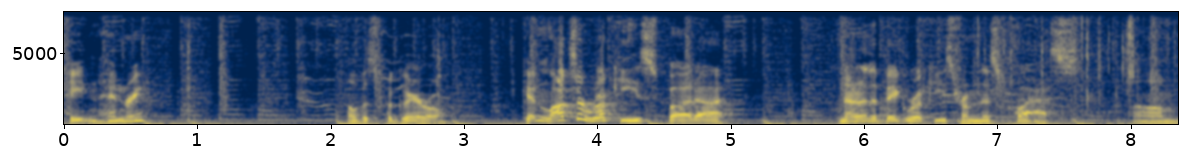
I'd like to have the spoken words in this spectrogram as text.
Payton Henry, Elvis Peguero. Getting lots of rookies, but uh, none of the big rookies from this class. Um,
